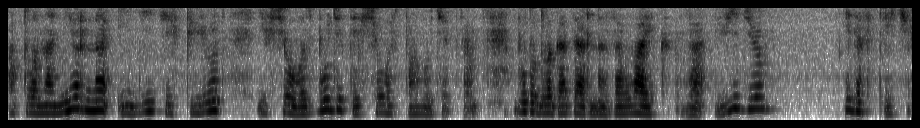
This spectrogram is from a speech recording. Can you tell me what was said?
а планомерно идите вперед, и все у вас будет, и все у вас получится. Буду благодарна за лайк, за видео, и до встречи.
